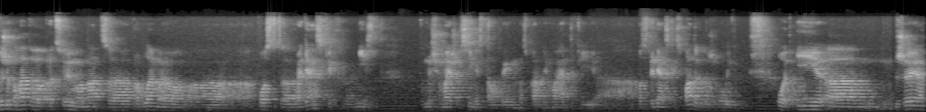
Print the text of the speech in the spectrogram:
дуже багато працюємо над е, проблемою е, пострадянських міст, тому що майже всі міста України насправді мають такий пострадянський спадок дуже великий. От і вже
